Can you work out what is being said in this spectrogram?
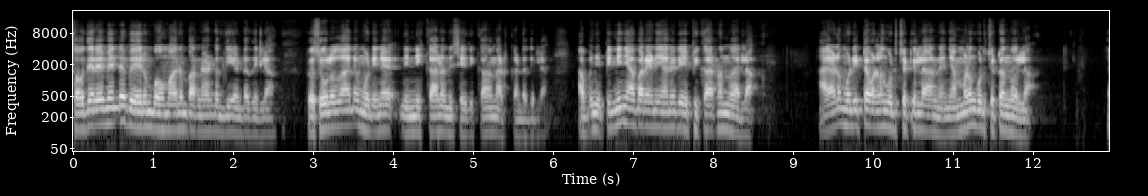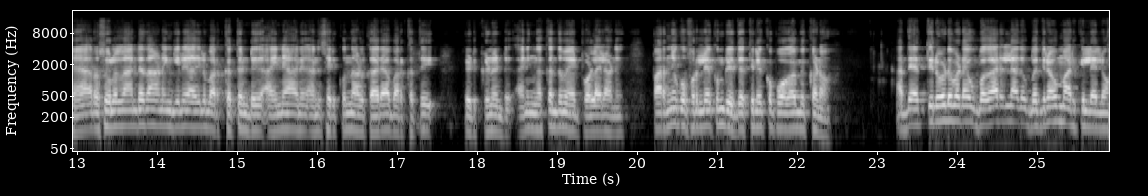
സൗദി അറേബ്യന്റെ പേരും ബഹുമാനും പറഞ്ഞുകൊണ്ട് എന്ത് ചെയ്യേണ്ടതില്ല? റസൂലുള്ളാന്റെ മുടിനെ നിന്ദിക്കാനോ നിഷേധിക്കാനോ നടക്കേണ്ടതില്ല. അപ്പം പിന്നെ ഞാൻ പറയണേ ഞാനൊരു ഏപ്പിക്കാരനൊന്നുമല്ല. അയാൾ മുടിയിട്ട വെള്ളം കുടിച്ചിട്ടില്ല പറഞ്ഞു. നമ്മളും കുടിച്ചിട്ടൊന്നുമില്ല. റസൂലുള്ളാന്റെതാണെങ്കിൽ അതിൽ ബർക്കത്തുണ്ട്. അതിനെ അനുസരിക്കുന്ന ആൾക്കാർ ആ ബർക്കത്ത് എടുക്കുന്നുണ്ട് അതിന് നിങ്ങൾക്ക് എന്ത് മേൽപ്പൊള്ളലാണ്? പറഞ്ഞ കുഫറിലേക്കും രുദ്ധത്തിലേക്കും പോകാൻ നിൽക്കണോ അദ്ദേഹത്തിനോട് ഇവിടെ ഉപകാരമില്ലാതെ ഉപദ്രവം ആർക്കില്ലല്ലോ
